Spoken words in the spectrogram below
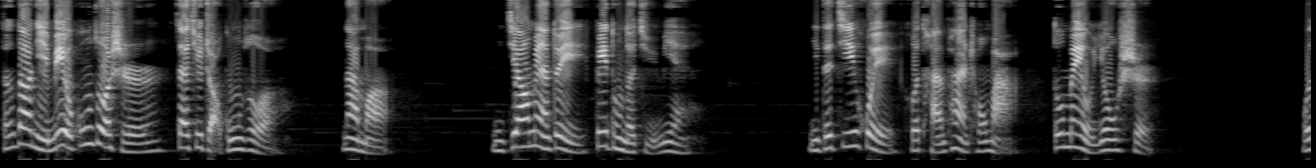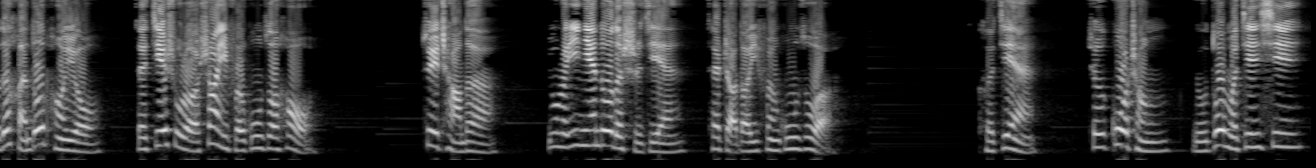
等到你没有工作时再去找工作，那么你将面对被动的局面。你的机会和谈判筹码都没有优势。我的很多朋友在结束了上一份工作后，最长的用了一年多的时间才找到一份工作，可见这个过程有多么艰辛。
